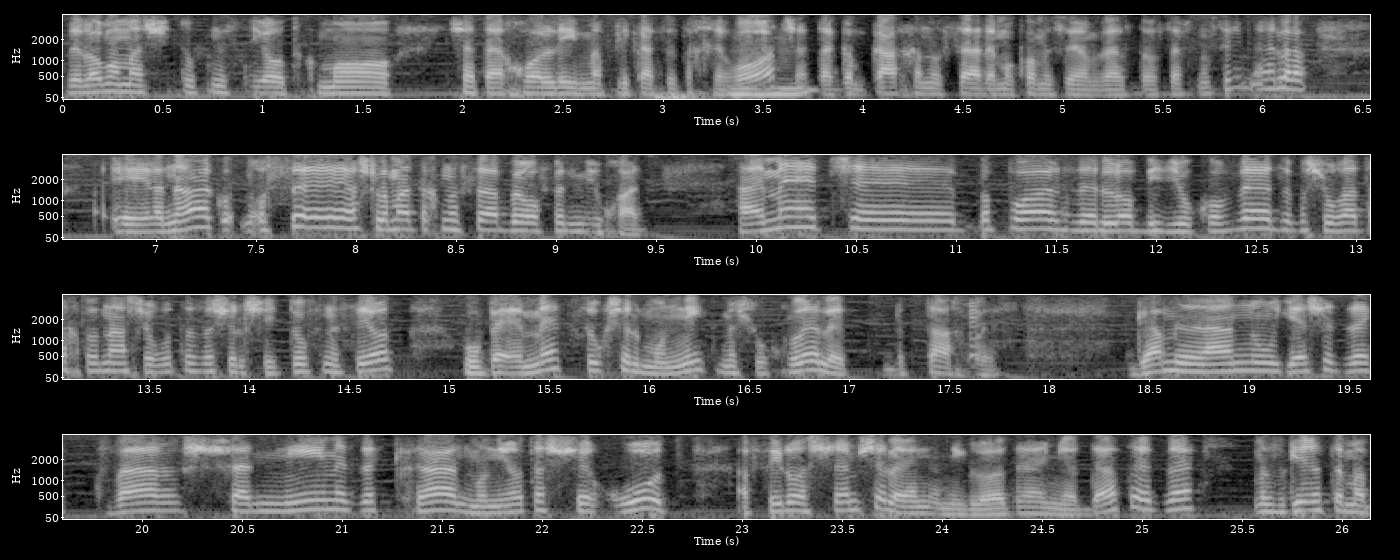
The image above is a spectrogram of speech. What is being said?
זה לא ממש שיתוף נסיעות כמו שאתה יכול עם אפליקציות אחרות, mm-hmm. שאתה גם ככה נוסע למקום מסוים ואז אתה אוסף נוסעים, אלא אה, הנהג עושה השלמת הכנסה באופן מיוחד. האמת שבפועל זה לא בדיוק עובד, ובשורה התחתונה השירות הזה של שיתוף נסיעות הוא באמת סוג של מונית משוכללת בתכלס. גם לנו יש את זה כבר שנים את זה כאן, מוניות השירות, אפילו השם שלהן, אני לא יודע אם ידעת את זה, מסגיר את, המב...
